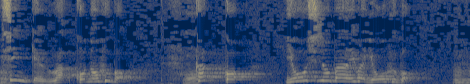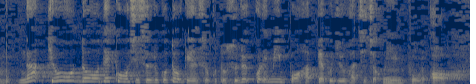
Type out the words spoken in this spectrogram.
親権はこの父うん。母かっこ養子の場合は養父母が共同で行使することを原則とする。これ民法818条。民法。あ。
